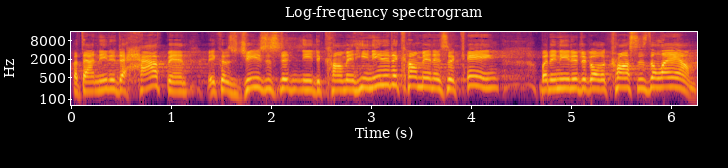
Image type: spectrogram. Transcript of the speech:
But that needed to happen because Jesus didn't need to come in. He needed to come in as a king, but he needed to go to the cross as the lamb.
